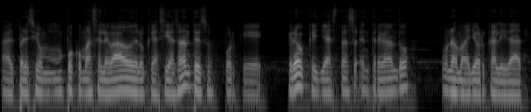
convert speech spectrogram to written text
al precio un poco más elevado de lo que hacías antes, porque creo que ya estás entregando una mayor calidad.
